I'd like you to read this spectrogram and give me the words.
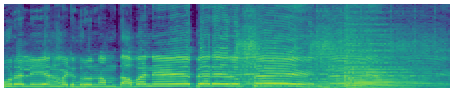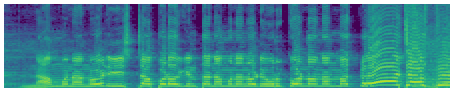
ಊರಲ್ಲಿ ಏನ್ ಮಾಡಿದ್ರು ನಮ್ದು ಅವನೇ ಬೇರೆ ಇರುತ್ತೆ. ನಮ್ಮನ್ನ ನೋಡಿ ಇಷ್ಟ ಪಡೋರ್ಗಿಂತ ನಮ್ಮನ್ನ ನೋಡಿ ಉರ್ಕೊಂಡು ನನ್ನ ಮಕ್ಕಳೇ ಜಾಸ್ತಿ.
